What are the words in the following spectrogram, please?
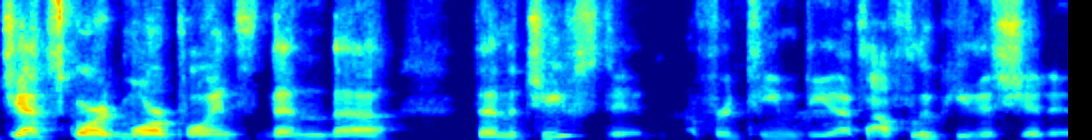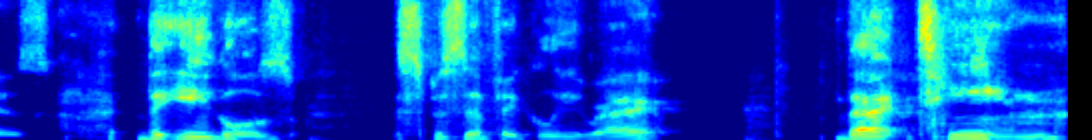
Jets scored more points than the than the Chiefs did for Team D. That's how fluky this shit is. The Eagles, specifically, right? That team,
